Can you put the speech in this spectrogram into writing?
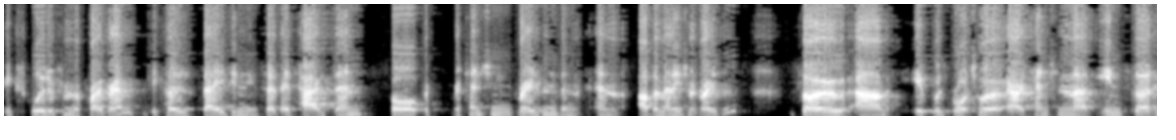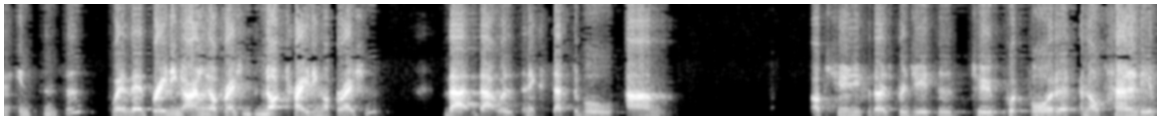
excluded from the program because they didn't insert their tags then for retention reasons and, and other management reasons. So um, it was brought to our attention that in certain instances where they're breeding only operations, and not trading operations, that that was an acceptable um, opportunity for those producers to put forward an alternative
